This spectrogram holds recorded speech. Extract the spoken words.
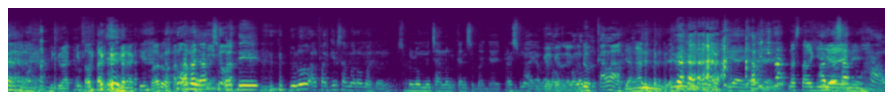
otak digerakin otak digerakin baru otak Sama ya, seperti dulu Al Fakir sama Ramadan sebelum mencalonkan sebagai presma ya, walau- Gagal ya. walaupun kalah. jangan Iya, iya. Tapi kita nostalgia ada satu ini hal,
